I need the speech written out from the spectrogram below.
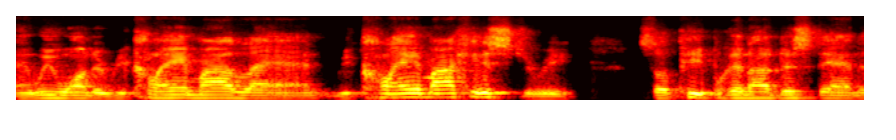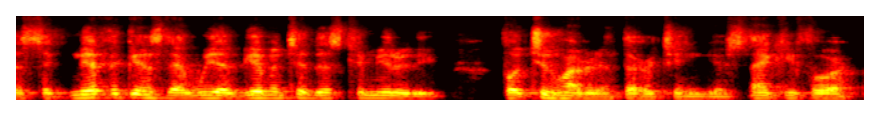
and we want to reclaim our land, reclaim our history, so people can understand the significance that we have given to this community for 213 years. Thank you for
